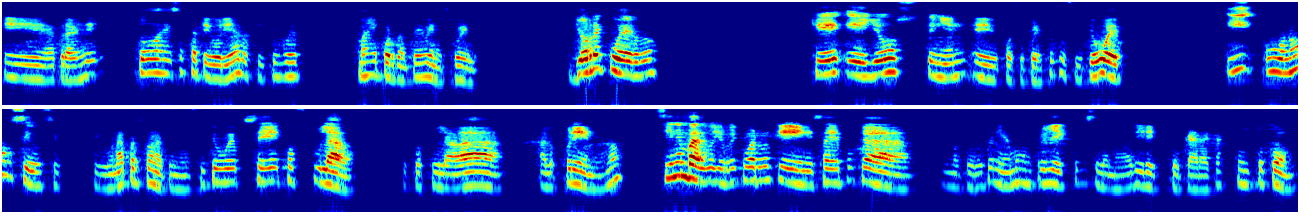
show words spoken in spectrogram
eh, a través de todas esas categorías los sitios web más importantes de Venezuela. Yo recuerdo que ellos tenían, eh, por supuesto, su sitio web, y uno, si, una persona tenía un sitio web, se postulaba, se postulaba a los premios, ¿no? Sin embargo, yo recuerdo que en esa época nosotros teníamos un proyecto que se llamaba directocaracas.com.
